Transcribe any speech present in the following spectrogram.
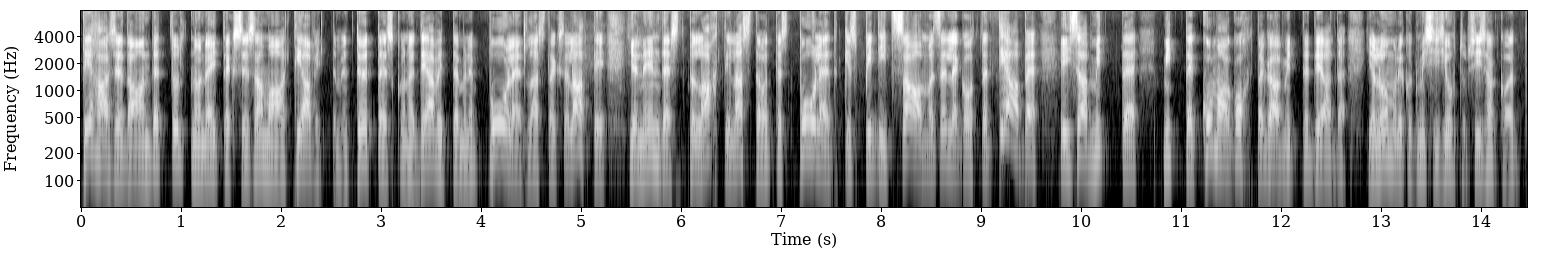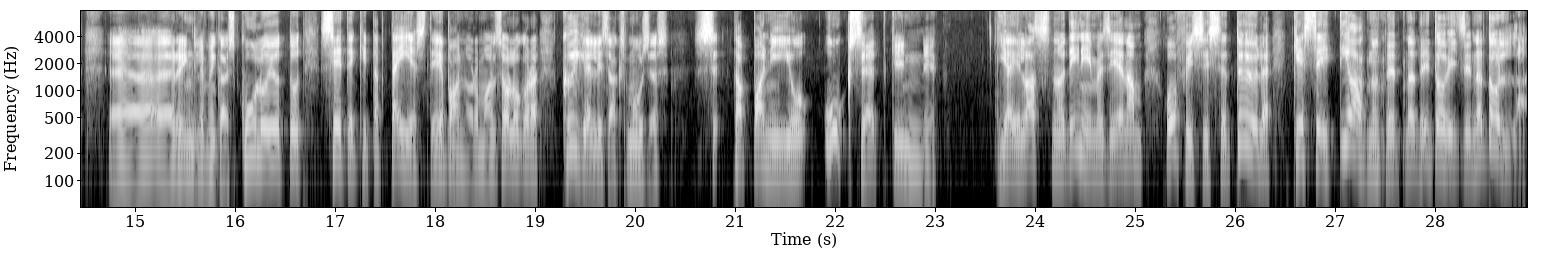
teha seda andetult, no näiteks seesama teavitamine, töötajaskonna teavitamine, pooled lastakse lahti ja nendest lahti lastavatest pooled, kes pidid saama selle kohta teabe, ei saa mitte, mitte koma kohta ka mitte teada. ja loomulikult, mis siis juhtub, siis hakkavad äh, ringlema igasugused kuulujutud, see tekitab täiesti ebanormaalse olukorra. kõigel lisaks muuseas, ta pani ju uksed kinni ja ei lasknud inimesi enam office'isse tööle, kes ei teadnud, et nad ei tohi sinna tulla.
